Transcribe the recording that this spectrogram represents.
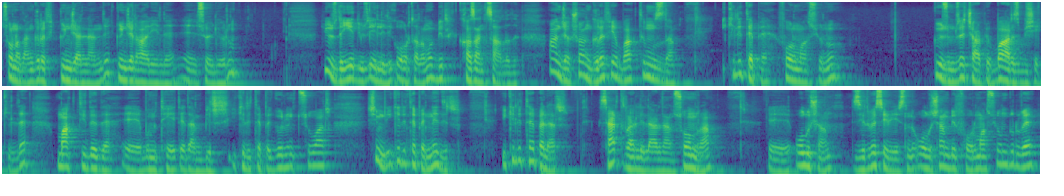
Sonradan grafik güncellendi. Güncel haliyle e, söylüyorum. %750'lik ortalama bir kazanç sağladı. Ancak şu an grafiğe baktığımızda ikili tepe formasyonu gözümüze çarpıyor bariz bir şekilde. MACD'de de e, bunu teyit eden bir ikili tepe görüntüsü var. Şimdi ikili tepe nedir? İkili tepeler sert rallilerden sonra e, oluşan, zirve seviyesinde oluşan bir formasyondur ve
